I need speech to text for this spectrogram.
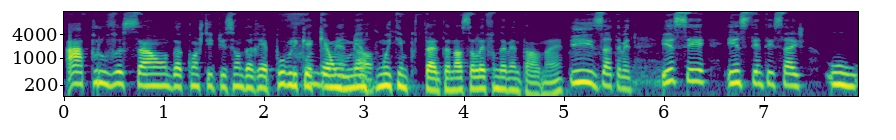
a aprovação da Constituição da República, que é um momento muito importante, a nossa lei fundamental, não é? Exatamente. Esse é, em 76, um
